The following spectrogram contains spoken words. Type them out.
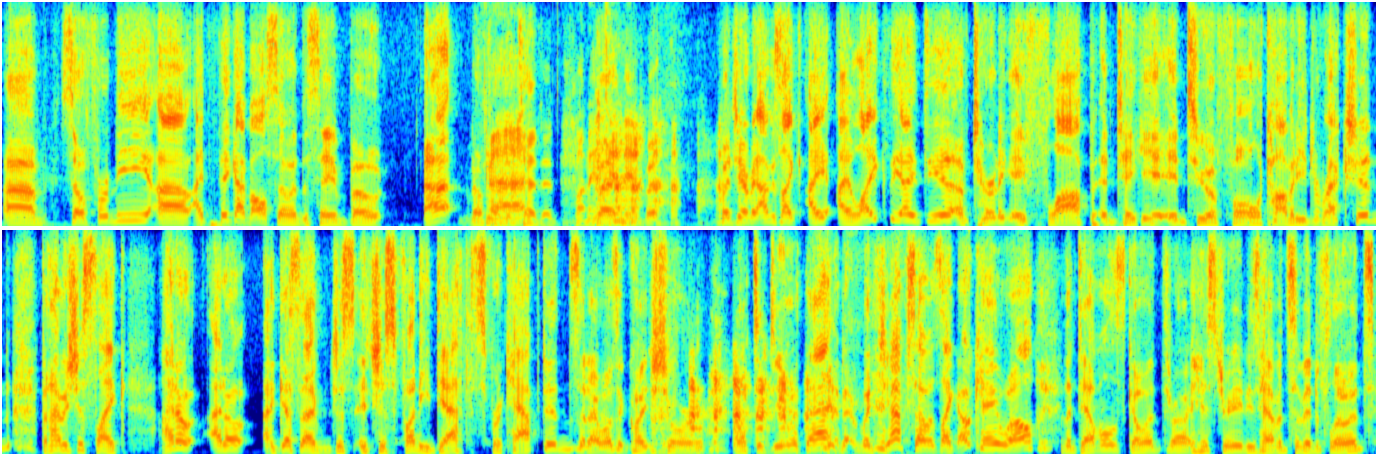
Um, so for me, uh, I think I'm also in the same boat Ah, no pun ah, intended. Pun intended. But, but, but, Jeremy, I was like, I, I like the idea of turning a flop and taking it into a full comedy direction, but I was just like, I don't, I don't, I guess I'm just, it's just funny deaths for captains, and I wasn't quite sure what to do with that. And with Jeff's, I was like, okay, well, the devil's going throughout history and he's having some influence.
